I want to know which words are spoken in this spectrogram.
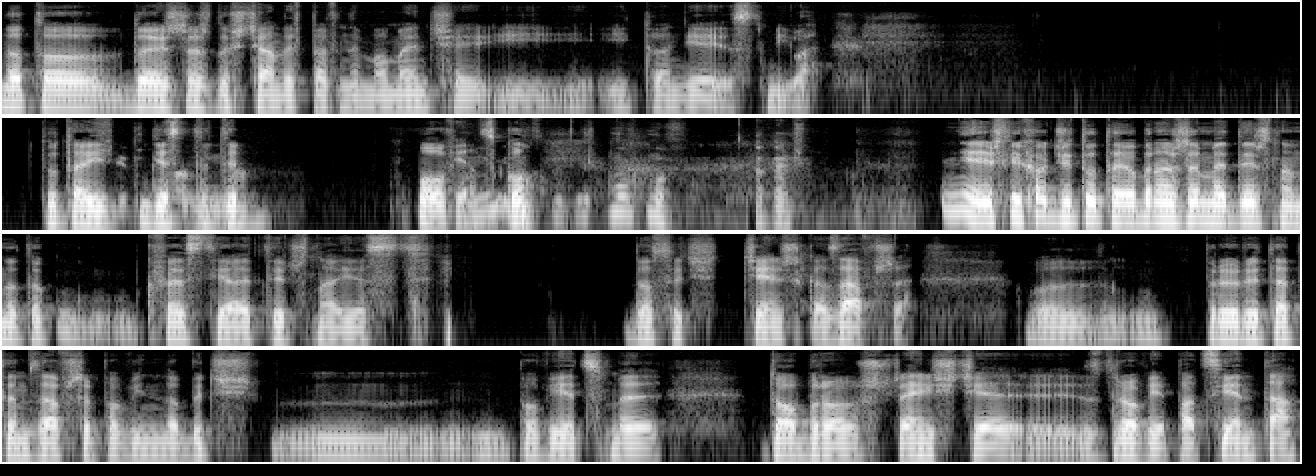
no to dojeżdżasz do ściany w pewnym momencie i, i to nie jest miłe. Tutaj niestety... Mów, Jacku. Mów, mów, mów. Dokończ. Nie, jeśli chodzi tutaj o branżę medyczną, no to kwestia etyczna jest dosyć ciężka zawsze bo priorytetem zawsze powinno być mm, powiedzmy dobro, szczęście, zdrowie pacjenta,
